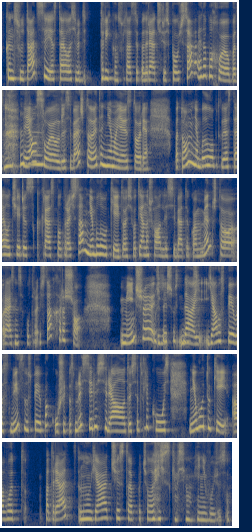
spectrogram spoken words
консультации, я ставила себе три консультации подряд через полчаса, это плохой опыт. Mm-hmm. Я усвоила для себя, что это не моя история. Потом у меня был опыт, когда я ставила через как раз полтора часа, мне было окей. То есть вот я нашла для себя такой момент, что разница в полтора часа хорошо. Меньше, да, я успею восстановиться, успею покушать, посмотреть серию сериала, то есть отвлекусь, мне будет окей. А вот подряд, ну, я чисто по человеческим силам я не вывезу.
